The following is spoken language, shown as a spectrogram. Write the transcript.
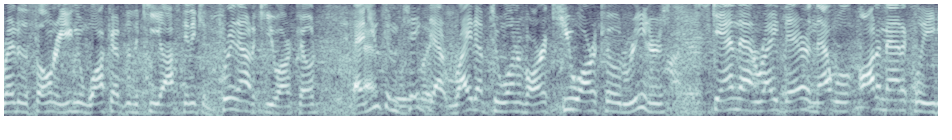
right to the phone, or you can walk up to the kiosk and it can print out a QR code, and you can take that right up to one of our QR code readers, scan that right there, and that will automatically,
